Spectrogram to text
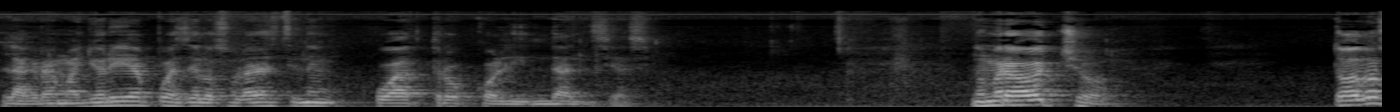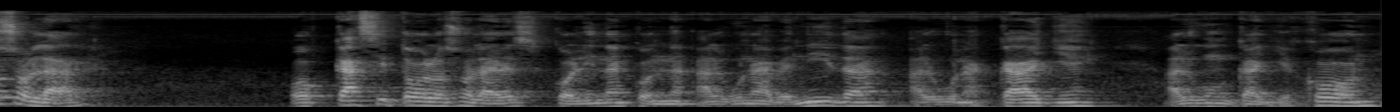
La gran mayoría pues, de los solares tienen cuatro colindancias. Número 8. Todo solar o casi todos los solares colindan con alguna avenida, alguna calle, algún callejón.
